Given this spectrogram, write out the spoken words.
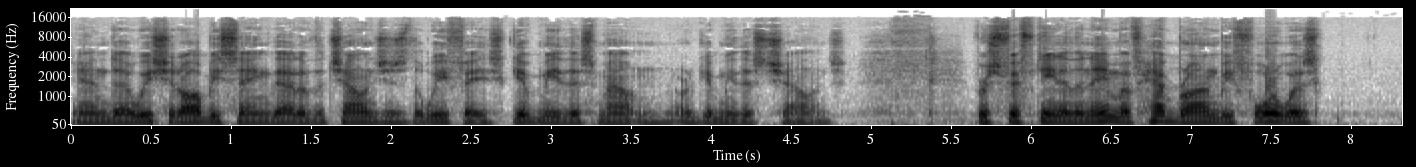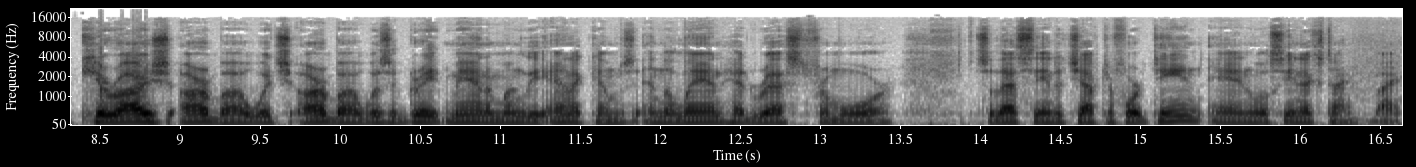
And uh, we should all be saying that of the challenges that we face. Give me this mountain, or give me this challenge. Verse 15 And the name of Hebron before was Kirjath Arba, which Arba was a great man among the Anakims, and the land had rest from war. So that's the end of chapter 14, and we'll see you next time. Bye.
